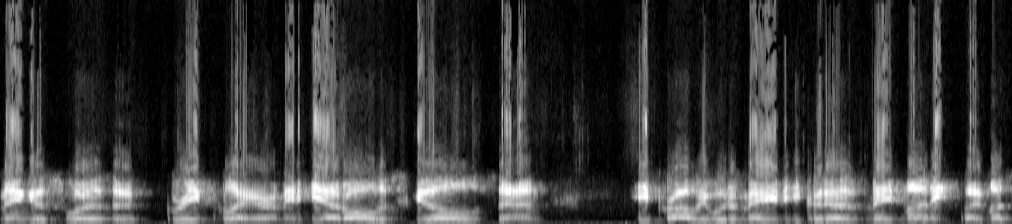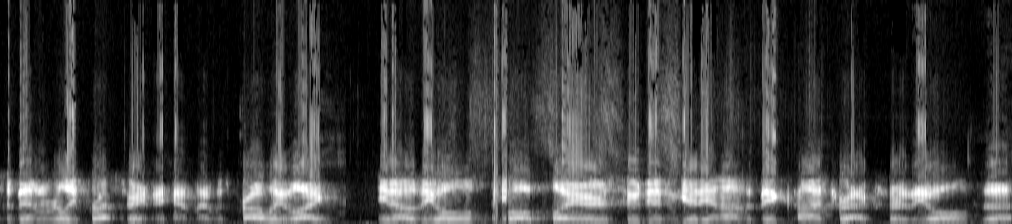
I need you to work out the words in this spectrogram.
Menges was a great player. I mean, he had all the skills, and he probably would have made. He could have made money. It must have been really frustrating to him. It was probably like you know the old baseball players who didn't get in on the big contracts, or the old uh,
